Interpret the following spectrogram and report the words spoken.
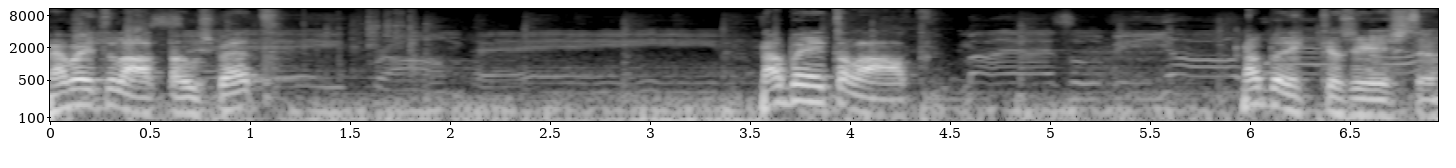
Nou ben je te laat, postbed. Nou ben je te laat. Nou ben ik als eerste.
